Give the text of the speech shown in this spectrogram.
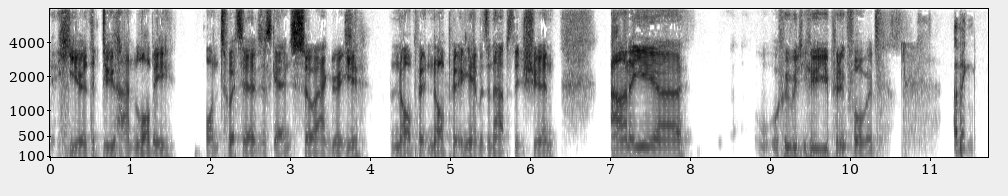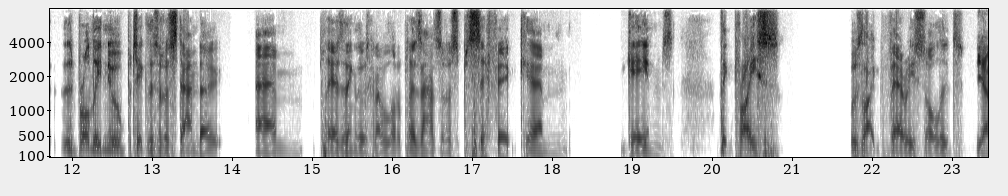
hear the Duhan lobby on Twitter just getting so angry at you, not put, not putting him as an absolute shoe in. Alan, are you uh, who would, who are you putting forward? I think there's broadly no particular sort of standout um, players. I think there was kind of a lot of players that had sort of specific um, games. I think Price was like very solid Yeah,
